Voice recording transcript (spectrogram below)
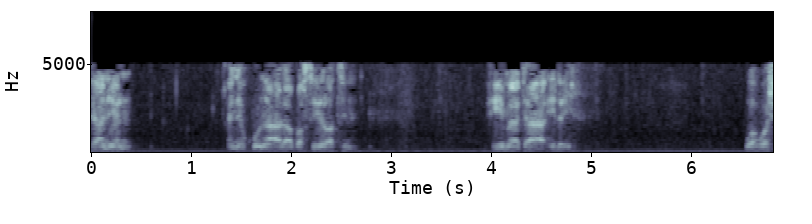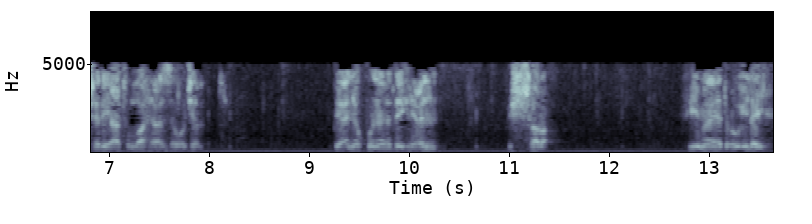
ثانيا أن يكون على بصيرة فيما دعا إليه وهو شريعة الله عز وجل بأن يكون لديه علم بالشرع فيما يدعو إليه.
